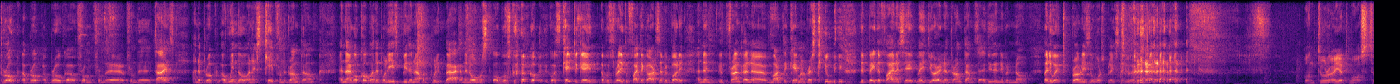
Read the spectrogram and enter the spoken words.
broke, I broke, I broke uh, from from the from the ties, and I broke a window, and I escaped from the drunk tank. And then I got caught by the police, beaten up, and put it back, and then almost almost got, got, got escaped again. I was ready to fight the guards, everybody, and then Frank and uh, Mark they came and rescued me. they paid the fine. I say, mate, you're in a drunk tank. So I didn't even know. But anyway, probably it's the worst place to. On tour, I ate most.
